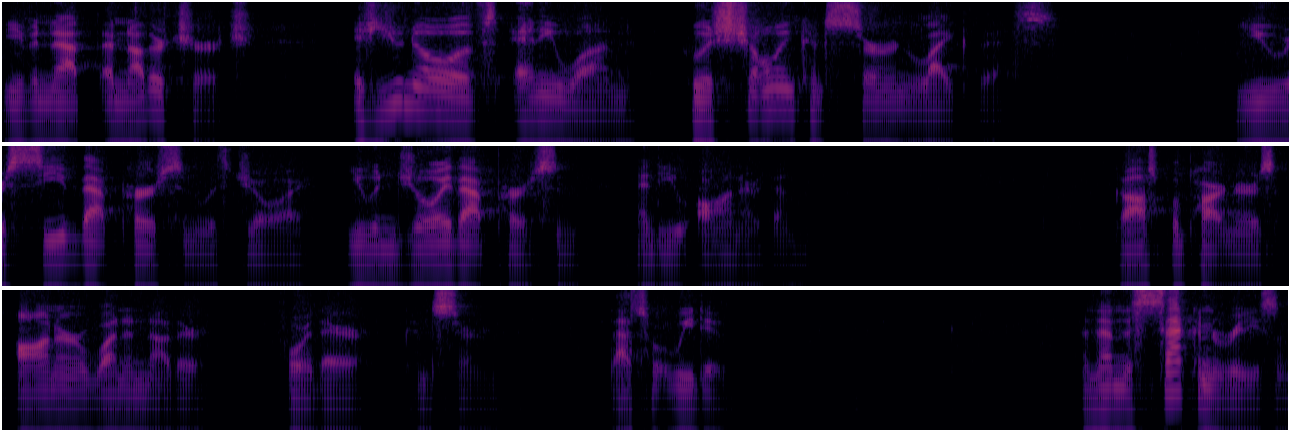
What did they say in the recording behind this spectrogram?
even at another church, if you know of anyone who is showing concern like this, you receive that person with joy, you enjoy that person, and you honor them. Gospel partners honor one another for their concern. That's what we do. And then the second reason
